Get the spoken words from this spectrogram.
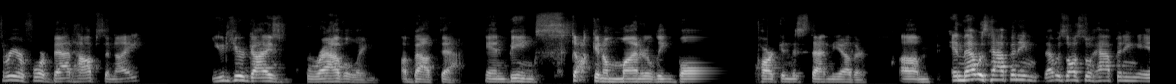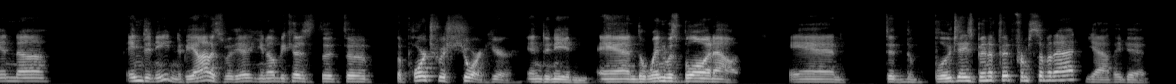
three or four bad hops a night, you'd hear guys graveling about that and being stuck in a minor league ballpark and this, that, and the other. Um, and that was happening. That was also happening in uh, in Dunedin, to be honest with you. You know, because the the the porch was short here in Dunedin, and the wind was blowing out. And did the Blue Jays benefit from some of that? Yeah, they did.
